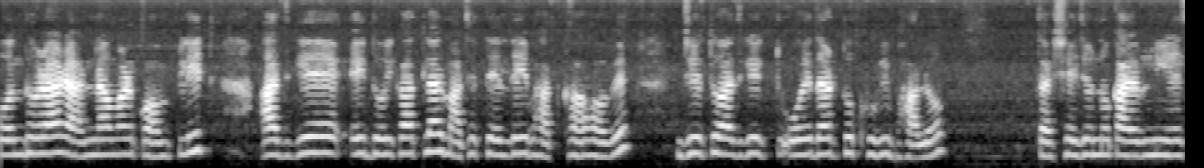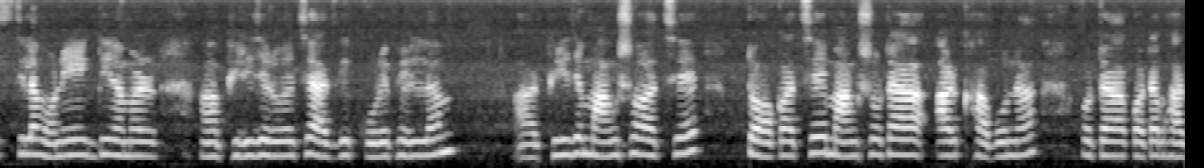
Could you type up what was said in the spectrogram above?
বন্ধুরা, রান্না আমার কমপ্লিট আজকে এই দই কাতলার মাছের তেল দিয়েই ভাত খাওয়া হবে। যেহেতু আজকে একটু ওয়েদার তো খুবই ভালো, তা সেই জন্য নিয়ে এসেছিলাম। অনেক দিন আমার ফ্রিজে রয়েছে, আজকে করে ফেললাম। আর ফ্রিজে মাংস আছে, টক আছে, মাংসটা আর খাব না। ওটা কটা ভাত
